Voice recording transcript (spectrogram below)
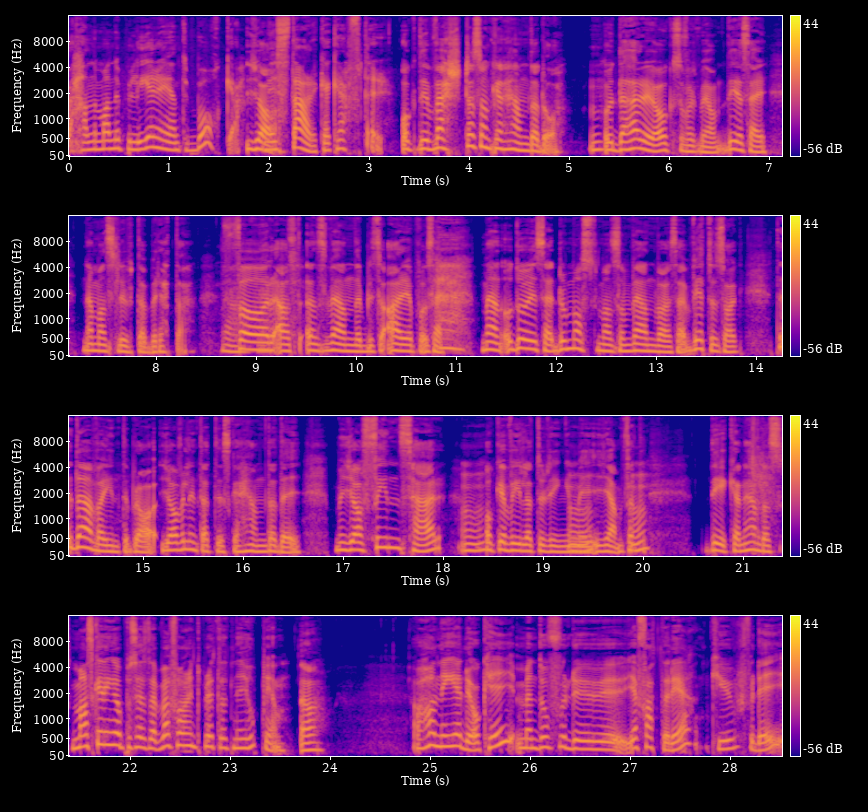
han manipulerar en tillbaka Ja. med starka krafter. och det värsta som kan hända då, Mm. och det här har jag också varit med om, det är så här, när man slutar berätta. för att ens vänner blir så arga på så här. Men, och då, är det så här, då måste man som vän vara så här, vet du en sak, det där var inte bra, jag vill inte att det ska hända dig, men jag finns här Mm. och jag vill att du ringer mig igen. För att det kan hända. Man ska ringa upp och säga så här, varför har du inte berättat att ni är ihop igen? Ja. Jaha, ni är det, okej, men då får du, jag fattar det, kul för dig,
